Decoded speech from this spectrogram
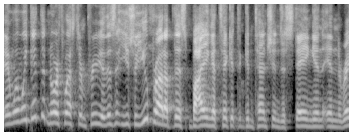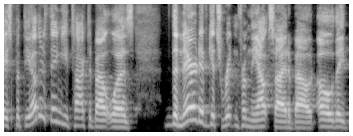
And when we did the Northwestern preview, this is you. So you brought up this buying a ticket to contention, just staying in in the race. But the other thing you talked about was the narrative gets written from the outside about oh they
